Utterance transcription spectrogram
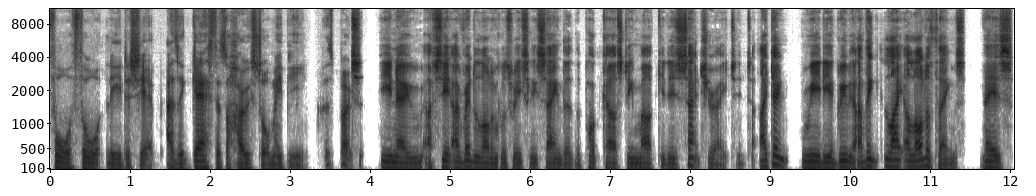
for thought leadership as a guest, as a host, or maybe as both? You know, I've seen, I've read a lot of articles recently saying that the podcasting market is saturated. I don't really agree with that. I think, like a lot of things, there's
